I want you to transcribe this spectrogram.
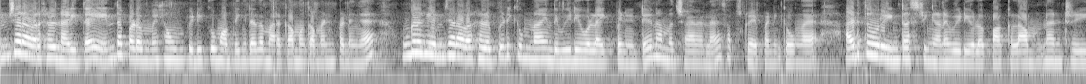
எம்ஜிஆர் அவர்கள் நடித்த எந்த படம் மிகவும் பிடிக்கும் அப்படிங்கறத மறக்காம கமெண்ட் பண்ணுங்க. உங்களுக்கு எம்ஜிஆர் அவர்களை பிடிக்கும்னா இந்த வீடியோவை லைக் பண்ணிட்டு நம்ம சேனலை சப்ஸ்கிரைப் பண்ணிக்கோங்க. அடுத்து ஒரு இன்ட்ரெஸ்டிங்கான வீடியோவில் பார்க்கலாம். நன்றி.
